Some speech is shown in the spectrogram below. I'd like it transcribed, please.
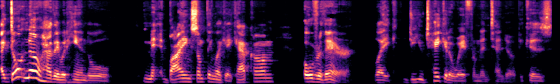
I don't know how they would handle buying something like a Capcom over there. Like, do you take it away from Nintendo because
